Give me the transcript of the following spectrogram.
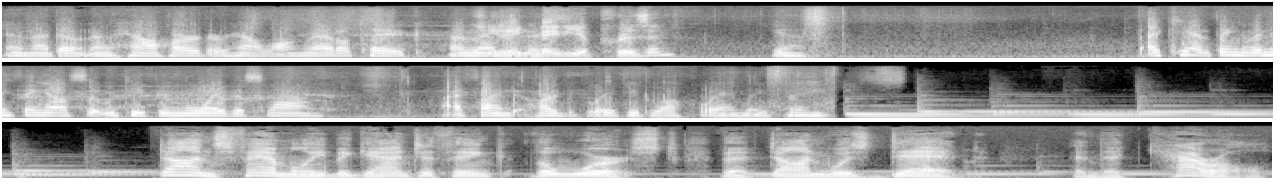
and I don't know how hard or how long that'll take. I Do you think maybe a prison? Yeah. I can't think of anything else that would keep him away this long. I find it hard to believe he'd walk away and leave me. Don's family began to think the worst that Don was dead and that Carole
